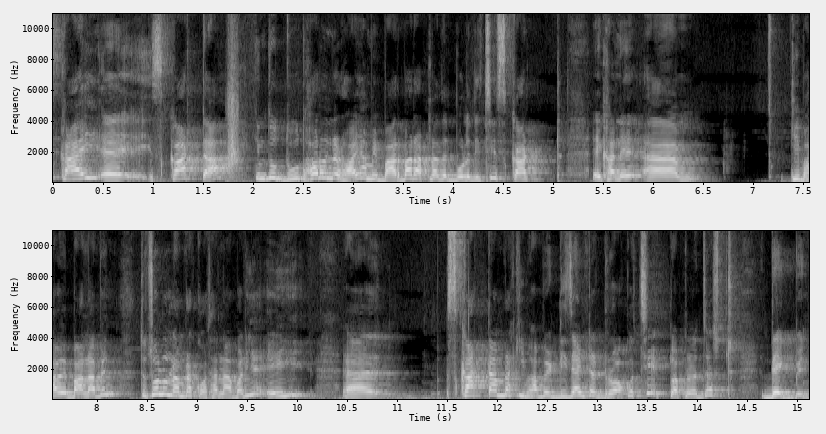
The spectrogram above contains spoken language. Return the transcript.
স্কাই স্কার্টটা কিন্তু দু ধরনের হয়। আমি বারবার আপনাদের বলে দিচ্ছি, স্কার্ট এখানে কীভাবে বানাবেন। তো চলুন আমরা কথা না বাড়িয়ে এই স্কার্টটা আমরা কীভাবে ডিজাইনটা ড্র করছি, একটু আপনারা জাস্ট দেখবেন।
